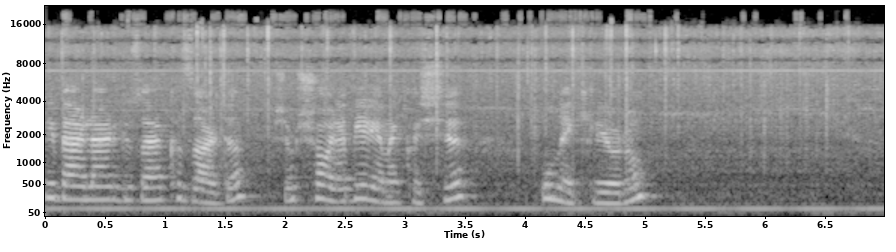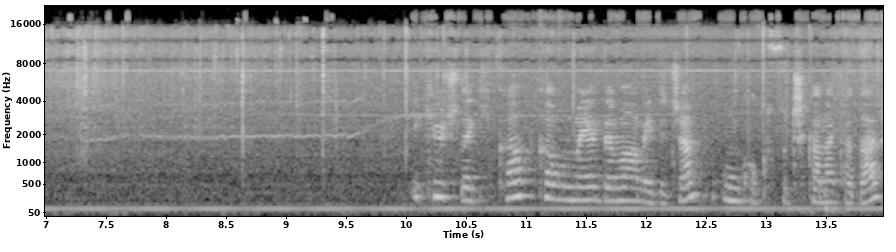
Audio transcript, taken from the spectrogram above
Biberler güzel kızardı. Şimdi şöyle bir yemek kaşığı un ekliyorum. İki üç dakika kavurmaya devam edeceğim. Un kokusu çıkana kadar.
